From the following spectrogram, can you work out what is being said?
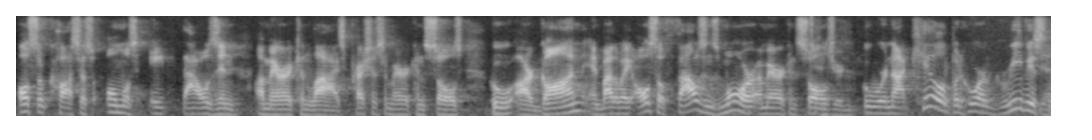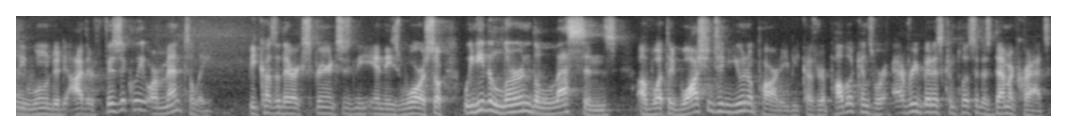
also cost us almost 8,000 American lives, precious American souls who are gone. And by the way, also thousands more American souls Injured. who were not killed, but who are grievously yeah. wounded, either physically or mentally because of their experiences in, the, in, these wars. So we need to learn the lessons of what the Washington Uniparty, because Republicans were every bit as complicit as Democrats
